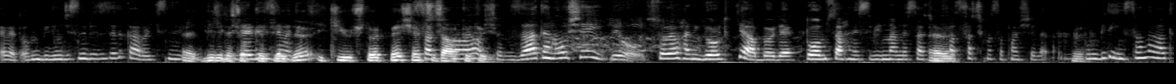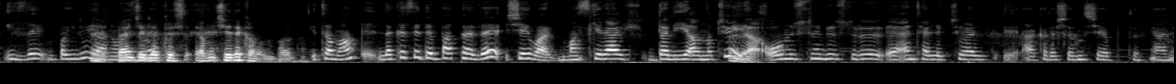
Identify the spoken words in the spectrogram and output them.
Evet onun birincisini biz izledik galiba ikisini. Evet biri de çok kötüydü. izlemedik. 2 3 4 5 hepsi Saçmalamaya daha kötüydü. başladı. Zaten o şey diyor. Sonra hani gördük ya böyle doğum sahnesi bilmem ne saçma Evet. saçma sapan şeyler. Evet. Bunu bir de insanlar artık izle bayılıyor Evet, yani. bence. La Casa, yani şeyde kalalım pardon. E, tamam. E, La Casa de Papel'de şey var. Maskeler Dali'yi anlatıyor ya. Evet. Onun üstüne bir sürü e, entelektüel e, arkadaşlarımız şey yaptı. Yani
